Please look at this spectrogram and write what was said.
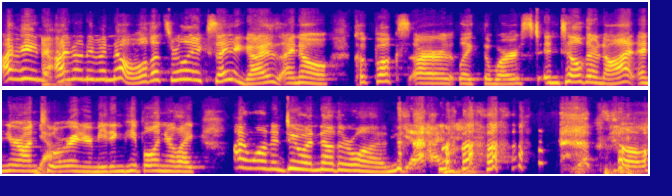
I mean, I don't even know. Well, that's really exciting, guys. I know cookbooks are like the worst until they're not, and you're on yeah. tour and you're meeting people, and you're like, I want to do another one. Yeah. so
